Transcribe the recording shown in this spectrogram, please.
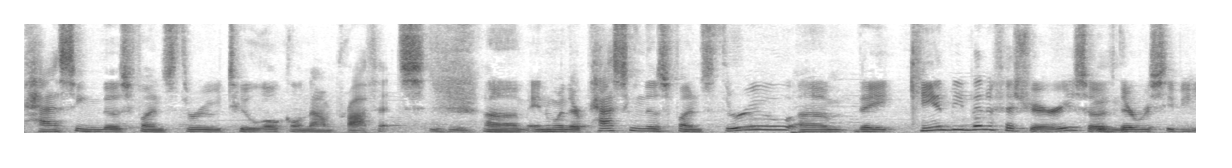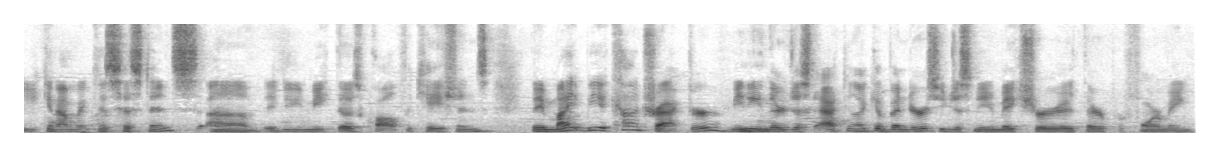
passing those funds through to local nonprofits. Mm-hmm. Um, and when they're passing those funds through, um, they can be beneficiaries. So mm-hmm. if they're receiving economic assistance, um, they do meet those qualifications. They might be a contractor, meaning they're just acting like a vendor. So you just need to make sure that they're performing.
